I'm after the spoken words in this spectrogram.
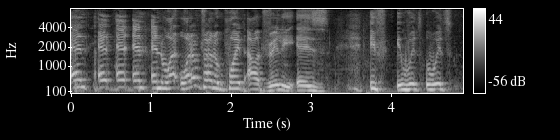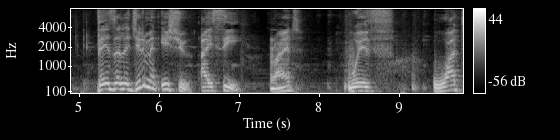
And and, and, and and what, what I'm trying to point out really is, if with with there's a legitimate issue I see right with what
